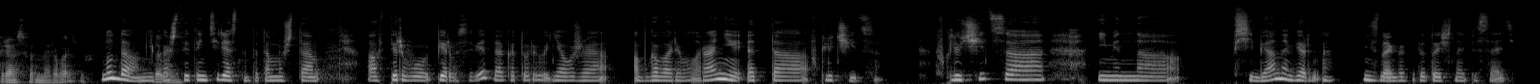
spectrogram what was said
Прям сформировать их? Ну да, мне Давай. кажется, это интересно, потому что а, в первую, первый совет, да, который я уже обговаривала ранее, это включиться. Включиться именно в себя, наверное. Не знаю, как это точно описать.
